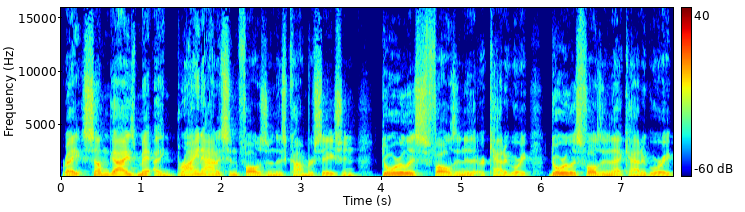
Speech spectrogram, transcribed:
right? Some guys, may, I think Bryan Addison falls into this conversation. Dorlus falls into or category. Dorlus falls into that category.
